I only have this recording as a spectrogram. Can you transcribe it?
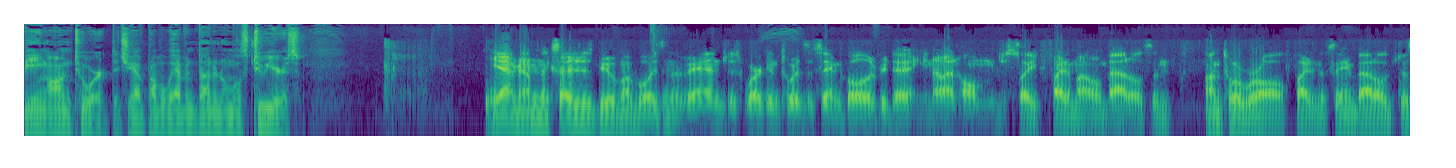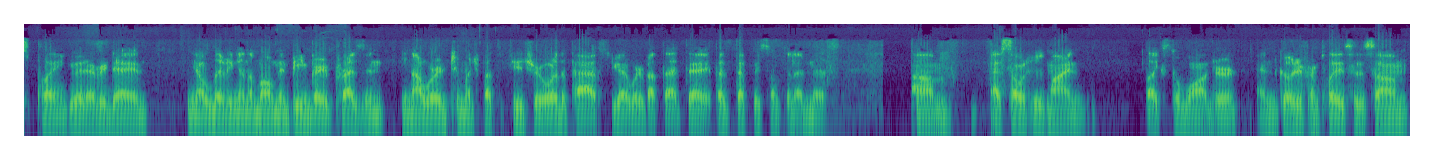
being on tour that you have probably haven't done in almost two years? Yeah, I mean, I'm excited to just be with my boys in the van, just working towards the same goal every day. You know, at home, just like fighting my own battles, and on tour, we're all fighting the same battle, just playing good every day, and you know, living in the moment, being very present. You're not worried too much about the future or the past. You got to worry about that day. That's definitely something I miss. Um, as someone whose mind likes to wander and go different places, um,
